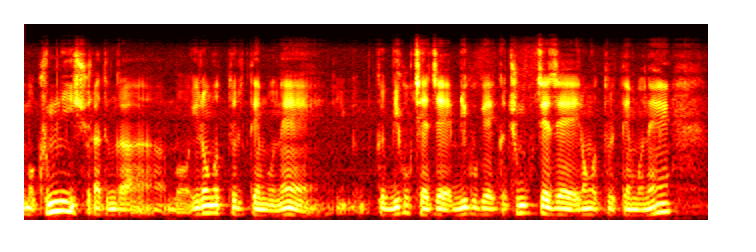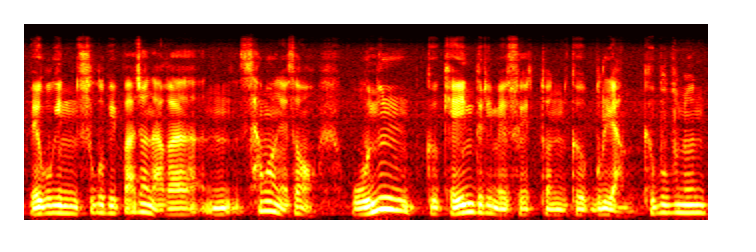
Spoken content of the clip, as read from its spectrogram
뭐 금리 이슈라든가 뭐 이런 것들 때문에 그 미국 제재, 미국의 그 중국 제재 이런 것들 때문에 외국인 수급이 빠져나간 상황에서 오늘 그 개인들이 매수했던 그 물량 그 부분은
